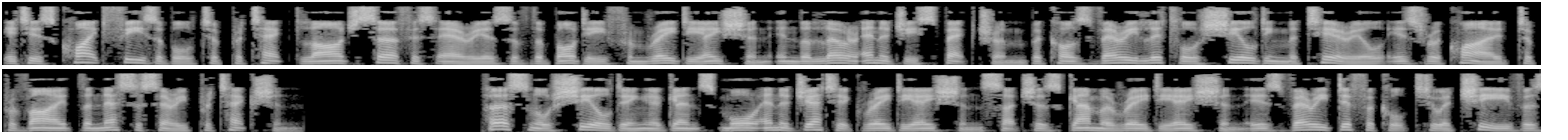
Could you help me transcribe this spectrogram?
It is quite feasible to protect large surface areas of the body from radiation in the lower energy spectrum because very little shielding material is required to provide the necessary protection. Personal shielding against more energetic radiation such as gamma radiation is very difficult to achieve as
